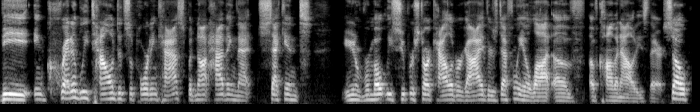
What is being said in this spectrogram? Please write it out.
the incredibly talented supporting cast, but not having that second you know, remotely superstar caliber guy. There's definitely a lot of of commonalities there. So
